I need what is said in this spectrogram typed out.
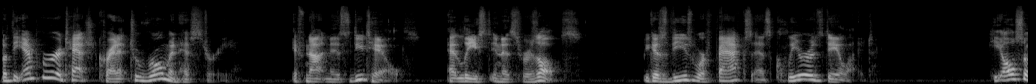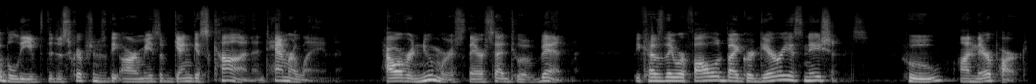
But the Emperor attached credit to Roman history, if not in its details, at least in its results, because these were facts as clear as daylight. He also believed the descriptions of the armies of Genghis Khan and Tamerlane, however numerous they are said to have been, because they were followed by gregarious nations, who, on their part,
